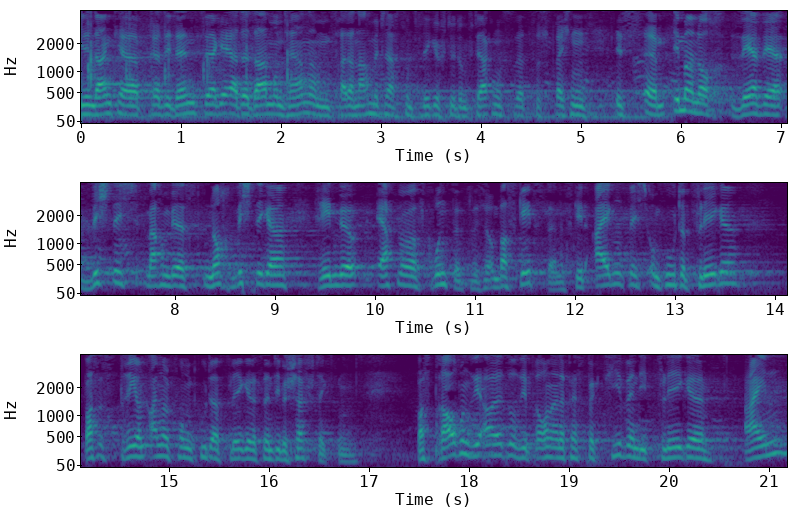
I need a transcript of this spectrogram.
Vielen Dank, Herr Präsident. Sehr geehrte Damen und Herren, am Freitagnachmittag zum Pflegestudium Stärkungsgesetz zu sprechen, ist ähm, immer noch sehr, sehr wichtig. Machen wir es noch wichtiger. Reden wir erstmal über das Grundsätzliche. Um was geht es denn? Es geht eigentlich um gute Pflege. Was ist Dreh- und Angelpunkt guter Pflege? Das sind die Beschäftigten. Was brauchen Sie also? Sie brauchen eine Perspektive in die Pflege ein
